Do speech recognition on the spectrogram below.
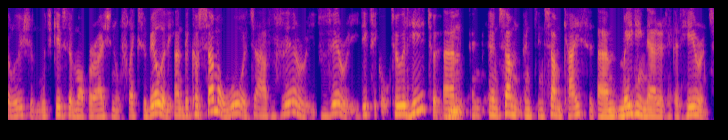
solution which gives them operational flexibility. And because some awards are very very, very difficult to adhere to. Um, mm. and, and some, and in some cases, um, meeting that ad- adherence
